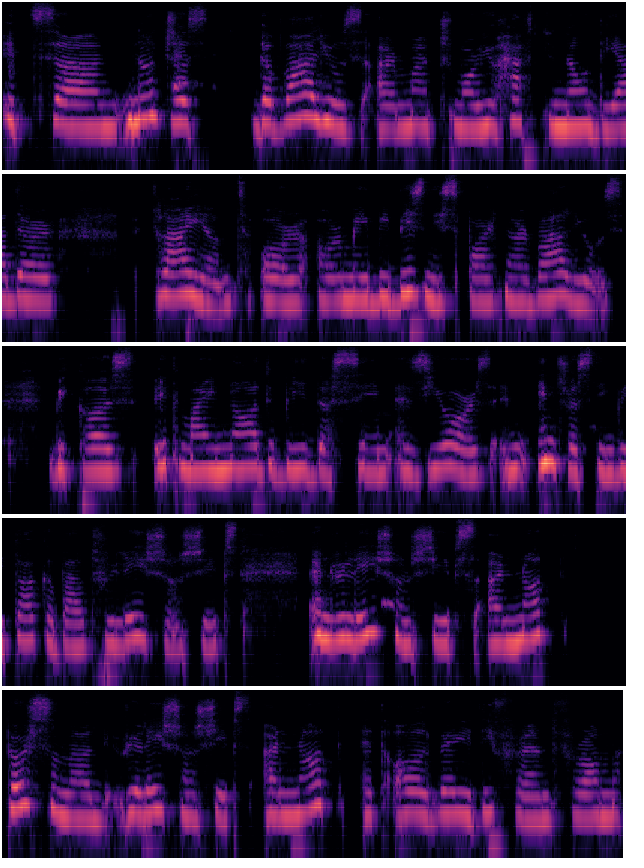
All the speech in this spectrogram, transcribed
it's uh, not just the values are much more you have to know the other client or or maybe business partner values because it might not be the same as yours. And interesting we talk about relationships and relationships are not personal relationships are not at all very different from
